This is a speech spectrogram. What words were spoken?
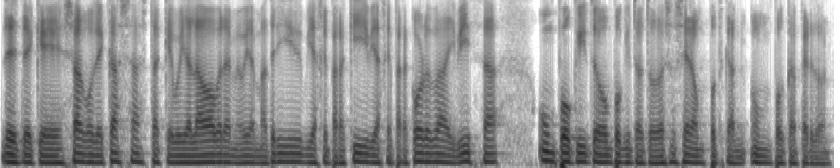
desde que salgo de casa hasta que voy a la obra, me voy a Madrid, viaje para aquí, viaje para Córdoba, Ibiza, un poquito, un poquito de todo. Eso será un podcast, un podcast, perdón,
